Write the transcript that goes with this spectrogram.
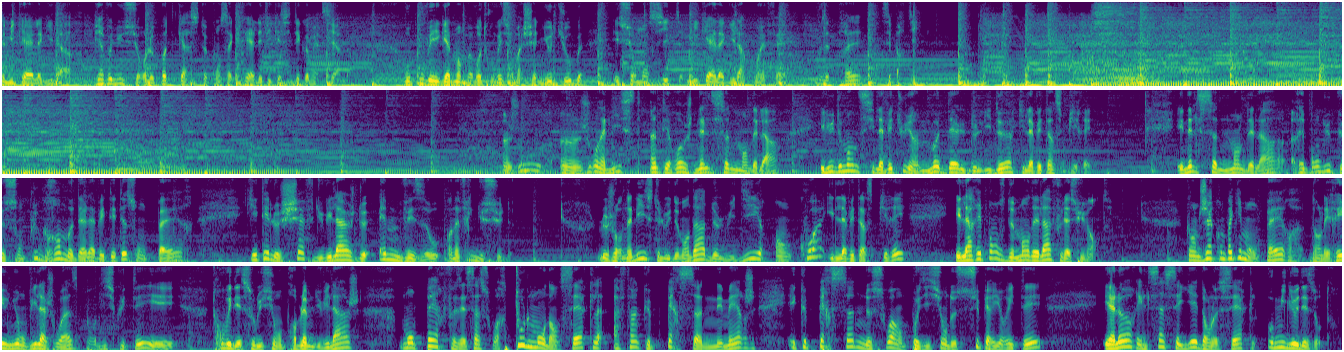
c'est Michael Aguilar. Bienvenue sur le podcast consacré à l'efficacité commerciale. Vous pouvez également me retrouver sur ma chaîne YouTube et sur mon site michaelaguilar.fr. Vous êtes prêts? C'est parti Un jour, un journaliste interroge Nelson Mandela et lui demande s'il avait eu un modèle de leader qui l'avait inspiré. Et Nelson Mandela répondit que son plus grand modèle avait été son père, qui était le chef du village de Mvezo en Afrique du Sud. Le journaliste lui demanda de lui dire en quoi il l'avait inspiré, et la réponse de Mandela fut la suivante. Quand j'accompagnais mon père dans les réunions villageoises pour discuter et trouver des solutions aux problèmes du village, mon père faisait s'asseoir tout le monde en cercle afin que personne n'émerge et que personne ne soit en position de supériorité, et alors il s'asseyait dans le cercle au milieu des autres.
